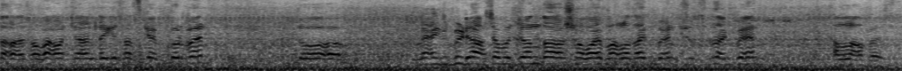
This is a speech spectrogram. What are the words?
তারা সবাই আমার চ্যানেলটাকে সাবস্ক্রাইব করবেন। তো নেক্সট ভিডিও আসা পর্যন্ত সবাই ভালো থাকবেন, সুস্থ থাকবেন। আল্লাহ হাফেজ।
